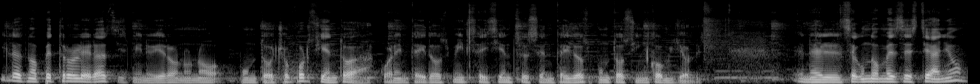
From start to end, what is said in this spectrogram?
y las no petroleras disminuyeron 1.8% a 42.662.5 millones. En el segundo mes de este año,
